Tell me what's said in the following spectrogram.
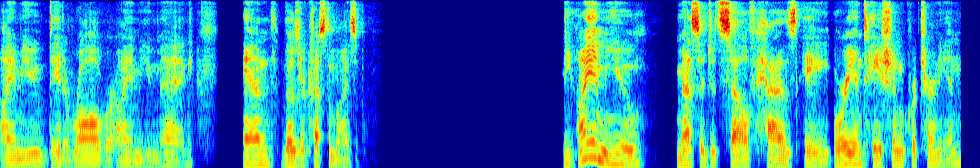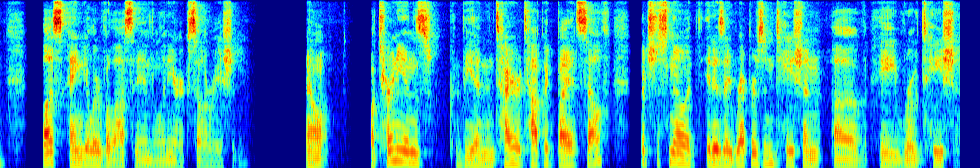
IMU data raw or IMU mag, and those are customizable. The IMU message itself has a orientation quaternion plus angular velocity and linear acceleration. Now, quaternions could be an entire topic by itself, but just know it, it is a representation of a rotation.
